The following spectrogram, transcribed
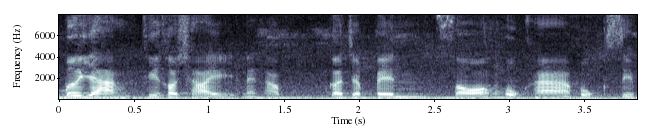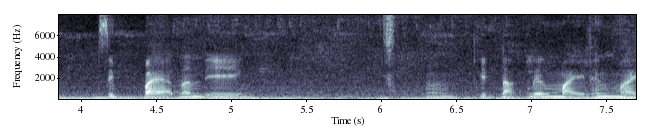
เบอร์ยางที่เขาใช้นะครับ ก็จะเป็น 2 6 5 60 18 นั่นเองอคิดหนักเรื่องใหม่เรื่องใหม่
